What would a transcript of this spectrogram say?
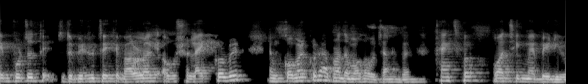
এই পর্যন্ত। যদি ভিডিও দেখে ভালো লাগে, অবশ্যই লাইক করবেন এবং কমেন্ট করে আপনাদের মতামত জানাবেন। Thanks for watching my video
